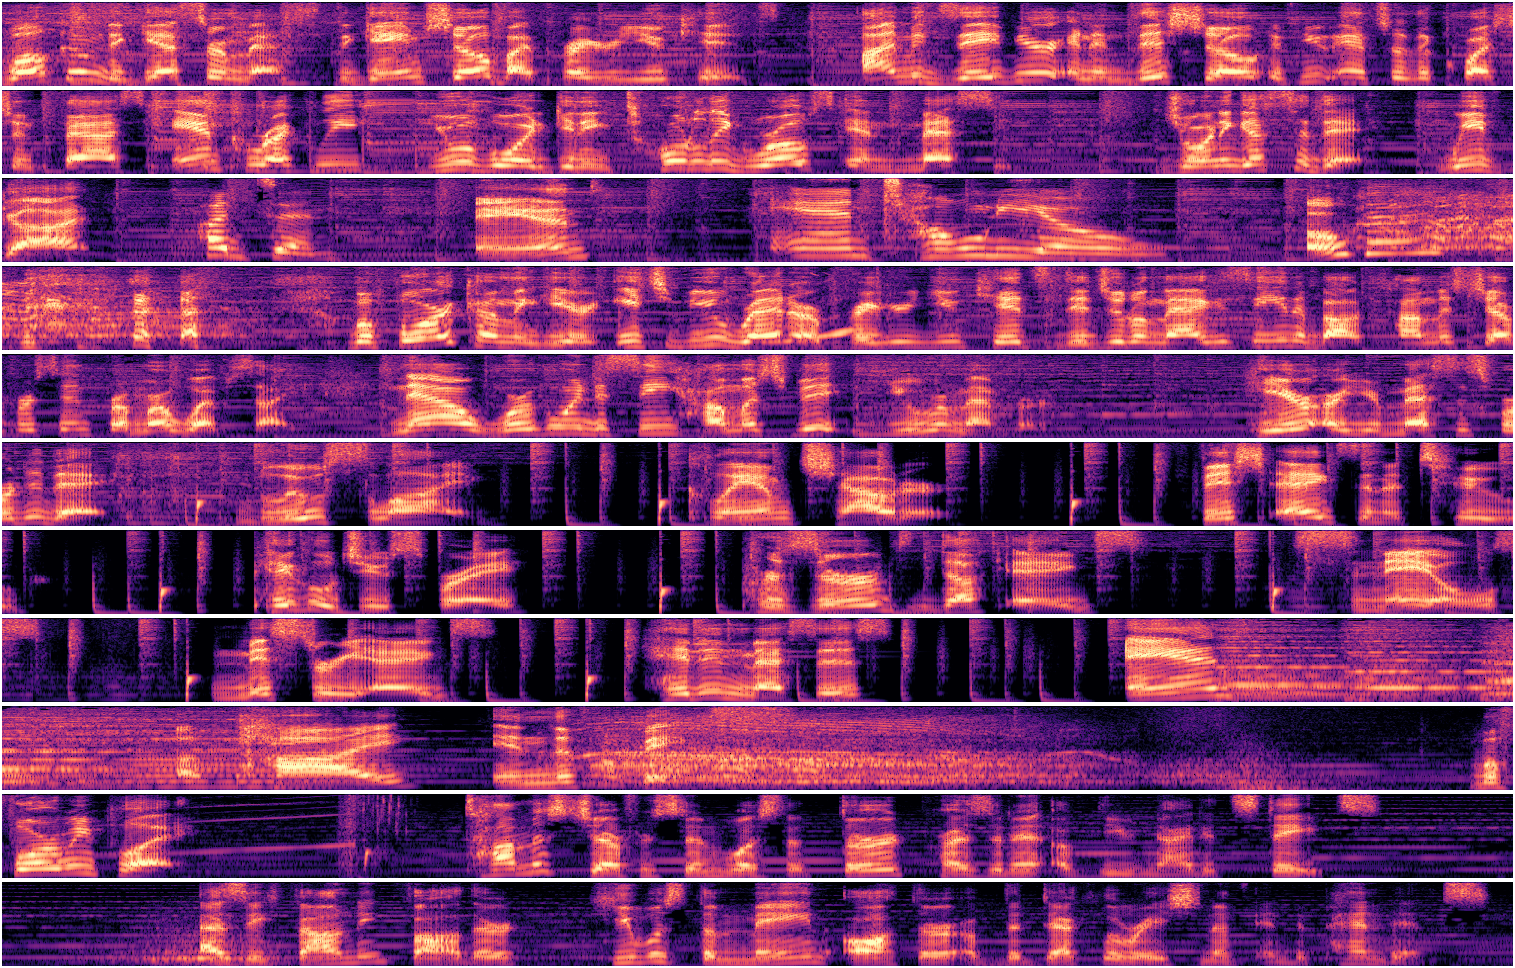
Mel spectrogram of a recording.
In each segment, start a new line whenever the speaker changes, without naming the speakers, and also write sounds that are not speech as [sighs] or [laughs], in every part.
Welcome to Guess or Mess, the game show by PragerU Kids. I'm Xavier, and in this show, if you answer the question fast and correctly, you avoid getting totally gross and messy. Joining us today, we've got
Hudson.
and
Antonio.
okay. [laughs] Before coming here, each of you read our PragerU Kids digital magazine about Thomas Jefferson from our website. Now we're going to see how much of it you remember. Here are your messes for today blue slime, clam chowder, fish eggs in a tube, pickle juice spray, preserved duck eggs, snails, mystery eggs, hidden messes, and a pie in the face. Before we play, Thomas Jefferson was the third president of the United States. As a founding father, he was the main author of the Declaration of Independence.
